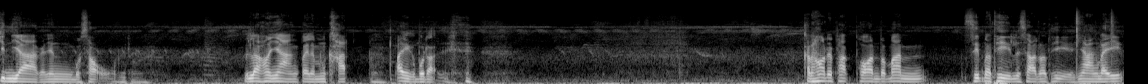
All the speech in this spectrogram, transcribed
กินยาก็ยังบ่เศร้าเวลาเขายางไปแล้วมันคัด ไปกับ่ได้คันเขาได้พักพรประมาณสิบนาทีหรือสานาทียางได้อีก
